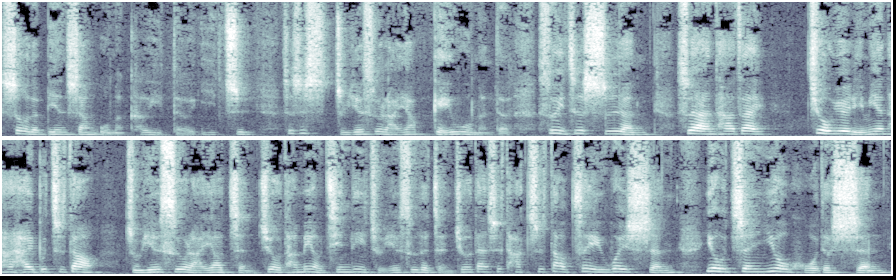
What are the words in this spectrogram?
受了鞭伤，我们可以得医治。这是主耶稣来要给我们的。所以这诗人虽然他在旧约里面，他还不知道主耶稣来要拯救，他没有经历主耶稣的拯救，但是他知道这一位神又真又活的神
